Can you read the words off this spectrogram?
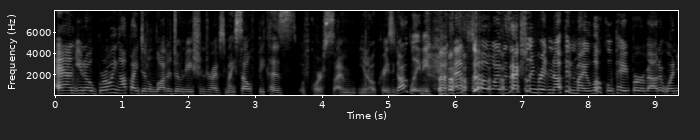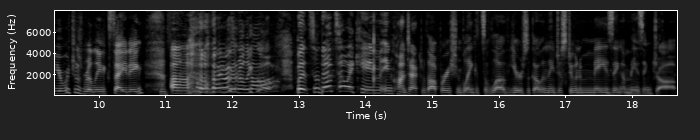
And you know, growing up I did a lot of donation drives myself because of course I'm, you know, a crazy dog lady. and so I was actually written up in my local paper about it one year, which was really exciting. Uh, it was really cool. But so that's how I came in contact with Operation Blankets of Love years ago and they just do an amazing amazing job.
